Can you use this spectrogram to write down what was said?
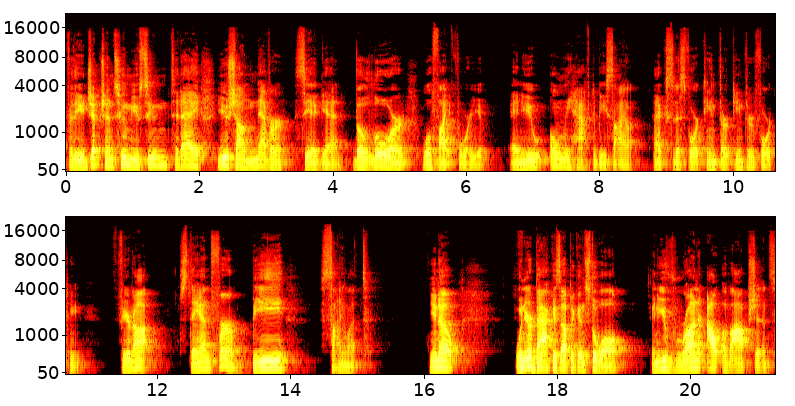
For the Egyptians whom you see today, you shall never see again. The Lord will fight for you, and you only have to be silent. Exodus 14, 13 through 14. Fear not, stand firm, be silent. You know, when your back is up against the wall and you've run out of options,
